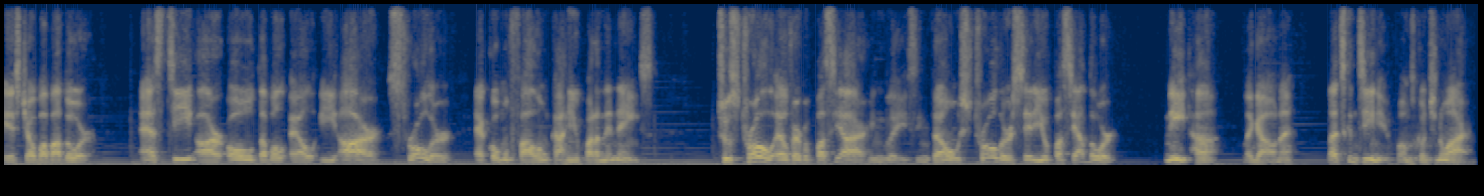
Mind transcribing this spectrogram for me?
este é o babador. S-T-R-O-L-L-E-R, stroller, é como fala um carrinho para nenéns. To stroll é o verbo passear em inglês, então stroller seria o passeador. Neat, huh? Legal, né? Let's continue, vamos continuar.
